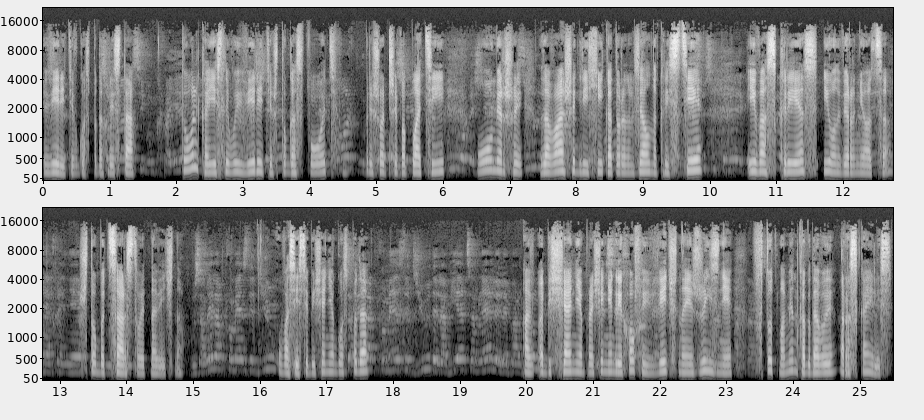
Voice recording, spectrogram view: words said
верите в Господа Христа, только если вы верите, что Господь, пришедший по плоти, умерший за ваши грехи, которые Он взял на кресте, и воскрес, и Он вернется, чтобы царствовать навечно. У вас есть обещание Господа, обещание прощения грехов и вечной жизни в тот момент, когда вы раскаялись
